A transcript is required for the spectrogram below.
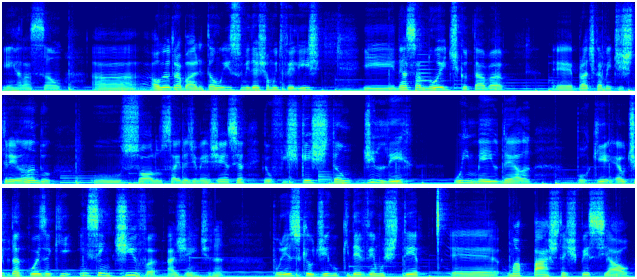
em relação a, ao meu trabalho. Então isso me deixa muito feliz. E nessa noite que eu estava é, praticamente estreando o solo Saída de Emergência, eu fiz questão de ler o e-mail dela, porque é o tipo da coisa que incentiva a gente, né? Por isso que eu digo que devemos ter é, uma pasta especial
